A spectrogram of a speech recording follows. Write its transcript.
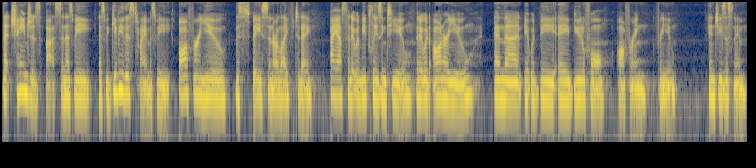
that changes us. And as we as we give you this time, as we offer you this space in our life today, I ask that it would be pleasing to you, that it would honor you, and that it would be a beautiful offering for you. In Jesus' name,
